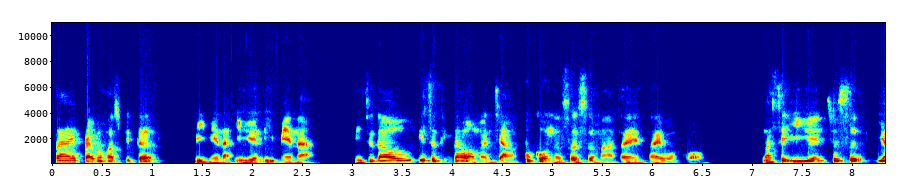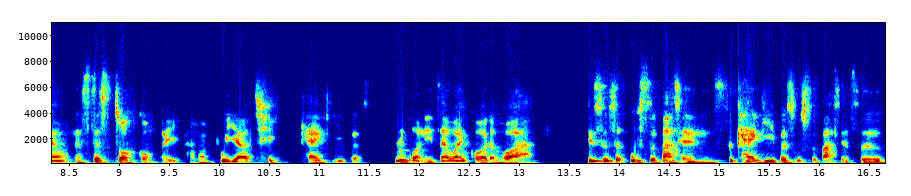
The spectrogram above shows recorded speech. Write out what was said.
在 private hospital 里面呢，医院里面呢，你知道一直听到我们讲不够的设施吗？在在我国那些医院就是要的是做工而已，他们不要请 caregivers。如果你在外国的话，其实是五十八千是 caregivers，五十八千是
